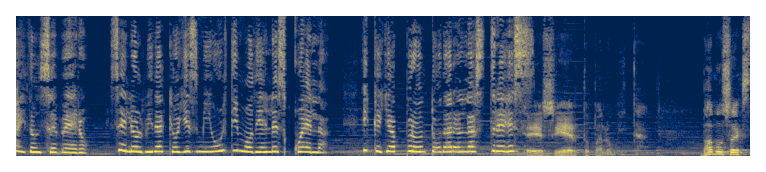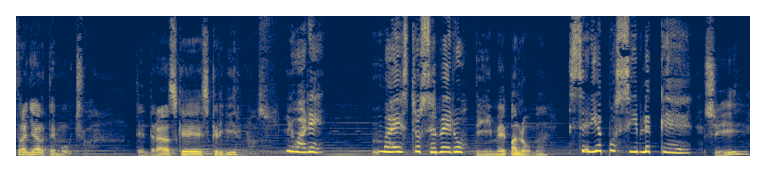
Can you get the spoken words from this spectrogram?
Ay, don Severo, se le olvida que hoy es mi último día en la escuela y que ya pronto darán las tres. Es cierto, Palomita. Vamos a extrañarte mucho. Tendrás que escribirnos. Lo haré. Maestro Severo, Dime, Paloma. ¿sería posible que... ¿Sí?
